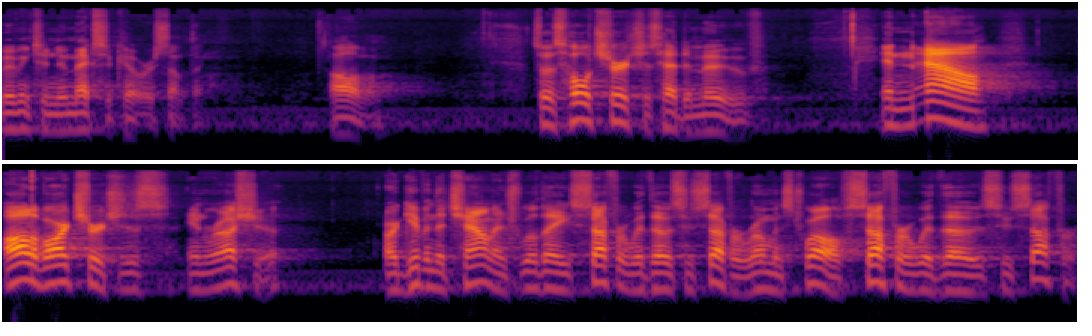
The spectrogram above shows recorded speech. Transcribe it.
moving to New Mexico or something. All of them. So his whole church has had to move. And now, all of our churches in Russia are given the challenge will they suffer with those who suffer? Romans 12, suffer with those who suffer.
